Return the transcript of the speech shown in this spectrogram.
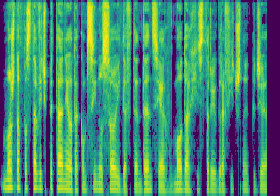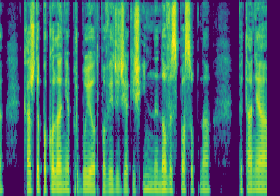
można postawić pytanie o taką sinusoidę w tendencjach, w modach historiograficznych, gdzie każde pokolenie próbuje odpowiedzieć w jakiś inny, nowy sposób na pytania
